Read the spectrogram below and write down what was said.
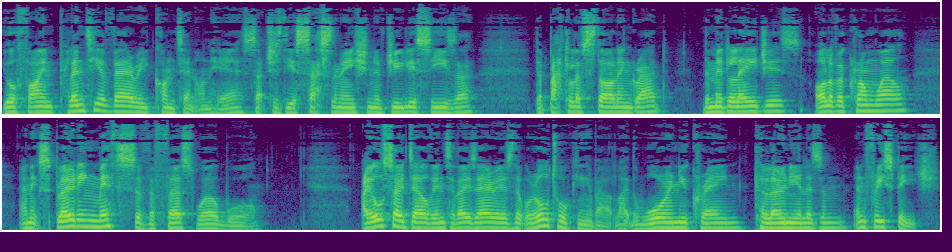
You'll find plenty of varied content on here, such as the assassination of Julius Caesar, the Battle of Stalingrad, the Middle Ages, Oliver Cromwell, and exploding myths of the First World War. I also delve into those areas that we're all talking about, like the war in Ukraine, colonialism, and free speech,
